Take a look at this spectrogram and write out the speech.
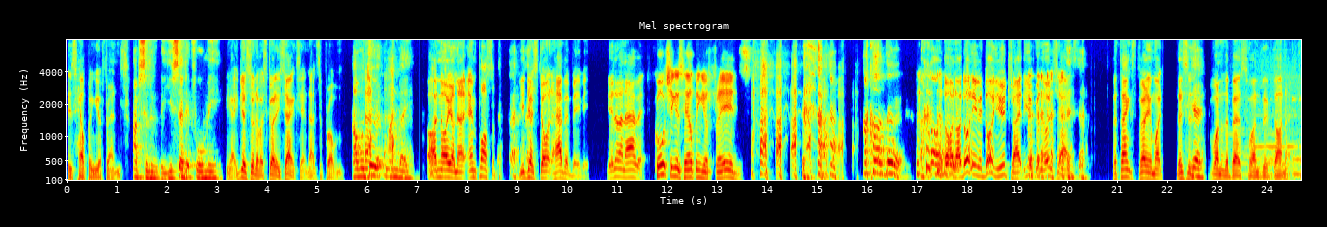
is helping your friends. Absolutely. You said it for me. Yeah, you just don't have a Scottish accent. That's the problem. I will do it one day. Oh, no, you're not. Impossible. You just don't have it, baby. You don't have it. Coaching is helping your friends. I can't do it. I can't. no, do no, it. don't even, don't you try it. You've got no chance. But thanks very much. This is Yeah. one of the best ones we've done, actually.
